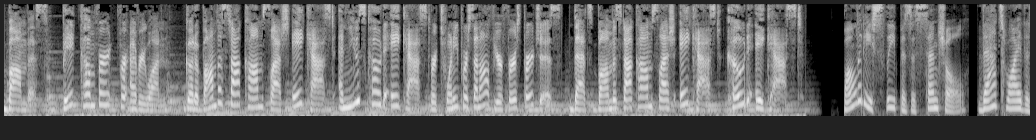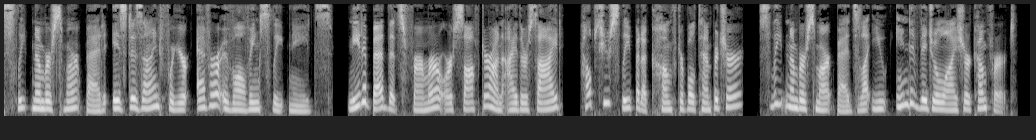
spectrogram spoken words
Bombas. Big comfort for everyone. Go to bombas.com slash ACAST and use code ACAST for 20% off your first purchase. That's bombas.com slash ACAST. Code ACAST. Quality sleep is essential. That's why the Sleep Number Smart Bed is designed for your ever evolving sleep needs. Need a bed that's firmer or softer on either side? Helps you sleep at a comfortable temperature? Sleep Number Smart Beds let you individualize your comfort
